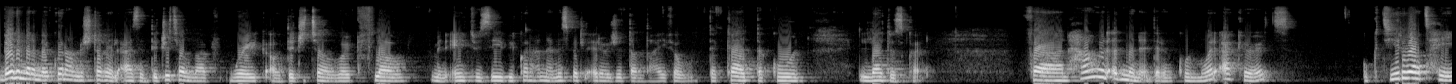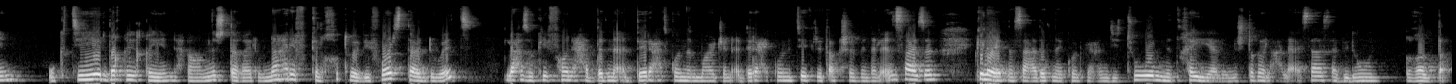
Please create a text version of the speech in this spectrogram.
بينما لما يكون عم نشتغل as a digital lab work أو digital workflow من A to Z بيكون عندنا نسبة ال error جدا ضعيفة وتكاد تكون لا تذكر. فنحاول قد ما نقدر نكون more accurate وكتير واضحين وكتير دقيقين نحن عم نشتغل ونعرف كل خطوة before start do it. لاحظوا كيف هون حددنا قد إيه رح تكون ال margin قد إيه رح يكون ال teeth reduction من ال incisor كلياتنا ساعدتنا يكون في عندي tool نتخيل ونشتغل على أساسها بدون غلطة.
